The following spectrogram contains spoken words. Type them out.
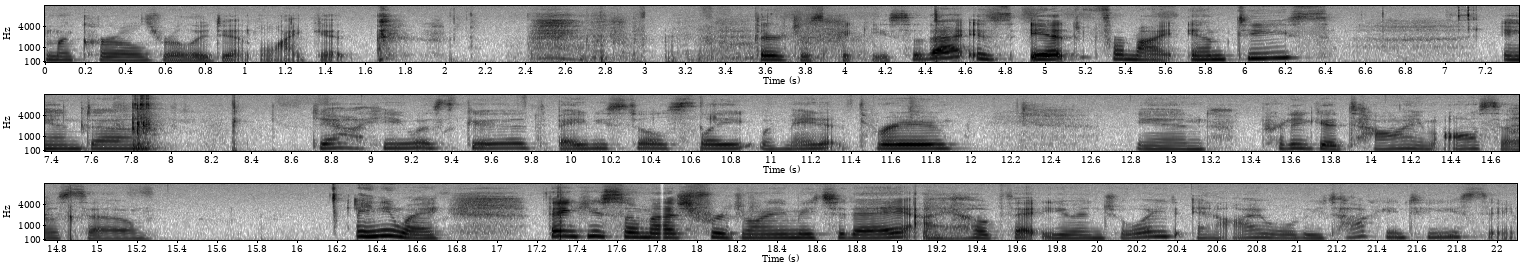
My curls really didn't like it. They're just picky. So that is it for my empties. And um, yeah, he was good. The baby's still asleep. We made it through. in pretty good time also. So anyway, thank you so much for joining me today. I hope that you enjoyed, and I will be talking to you soon.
